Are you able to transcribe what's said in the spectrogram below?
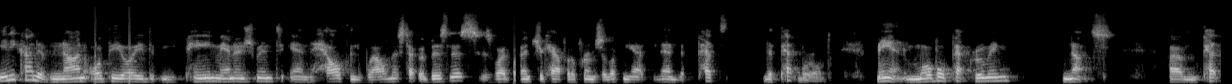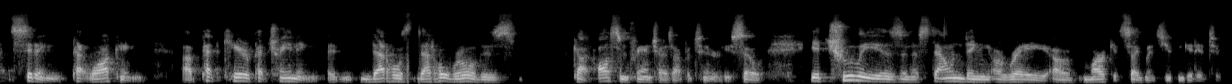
Any kind of non-opioid pain management and health and wellness type of business is what venture capital firms are looking at. And then the pets the pet world. Man mobile pet grooming nuts. Um, pet sitting pet walking uh, pet care, pet training. It, that whole that whole world is got awesome franchise opportunities. So it truly is an astounding array of market segments you can get into.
